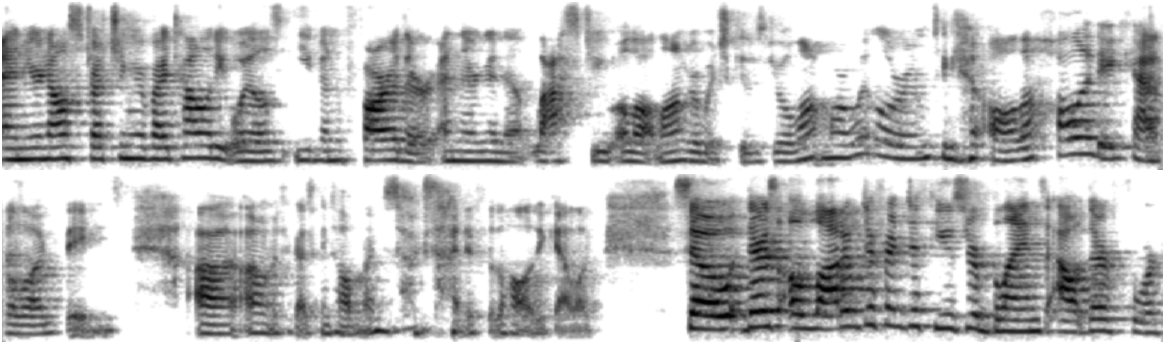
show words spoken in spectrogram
And you're now stretching your vitality oils even farther and they're gonna last you a lot longer, which gives you a lot more wiggle room to get all the holiday catalog things. Uh, I don't know if you guys can tell, but I'm so excited for the holiday catalog. So there's a lot of different diffuser blends out there for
